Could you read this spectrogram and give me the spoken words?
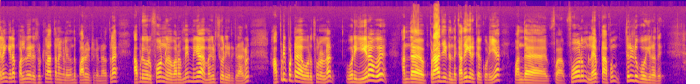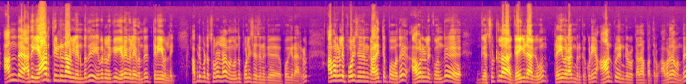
இலங்கையில் பல்வேறு சுற்றுலாத்தலங்களை வந்து பார்வையிட்டிருக்கிற நேரத்தில் அப்படி ஒரு ஃபோன் வரவுமே மிக மகிழ்ச்சியோடு இருக்கிறார்கள். அப்படிப்பட்ட ஒரு சூழலில் ஒரு இரவு அந்த ப்ராஜெக்ட் அந்த கதை இருக்கக்கூடிய அந்த ஃபோனும் லேப்டாப்பும் திருடு போகிறது. அந்த அது யார் திருடினார்கள் என்பது இவர்களுக்கு இரவிலே வந்து தெரியவில்லை. அப்படிப்பட்ட சூழலில் அவங்க வந்து போலீஸ் ஸ்டேஷனுக்கு போகிறார்கள். அவர்களை போலீஸ் ஸ்டேஷனுக்கு அழைத்து போவது அவர்களுக்கு வந்து க- சுற்றுலா கைடாகவும் டிரைவராகவும் இருக்கக்கூடிய ஆண்ட்ரு என்கிற ஒரு கதாபாத்திரம். அவர் தான் வந்து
